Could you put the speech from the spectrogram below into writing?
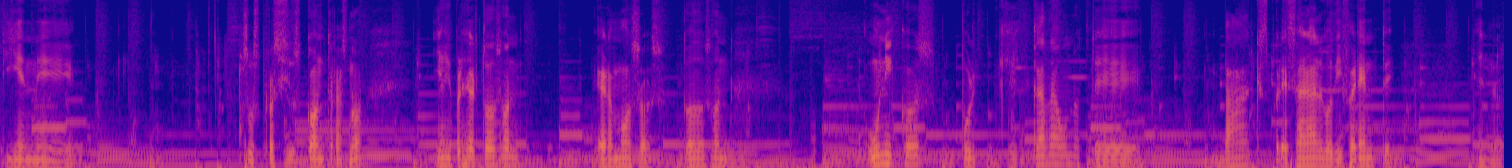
tiene sus pros y sus contras, ¿no? Y a mi parecer todos son hermosos, todos son únicos porque cada uno te va a expresar algo diferente. En el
